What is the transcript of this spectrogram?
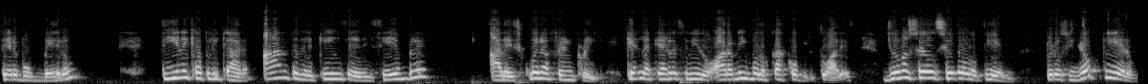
ser bombero, tiene que aplicar antes del 15 de diciembre a la escuela Friend Creek, que es la que ha recibido ahora mismo los cascos virtuales. Yo no sé si otro lo tiene, pero si yo quiero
